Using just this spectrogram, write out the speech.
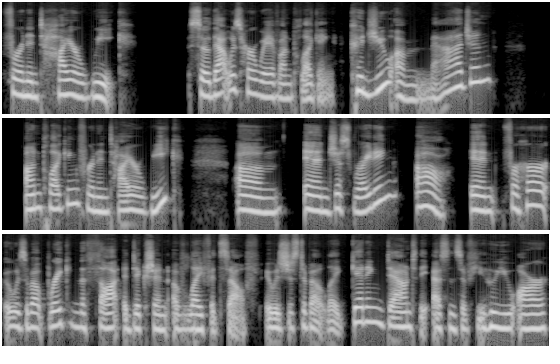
for an entire week. So that was her way of unplugging. Could you imagine unplugging for an entire week um, and just writing? Oh, and for her, it was about breaking the thought addiction of life itself. It was just about like getting down to the essence of who you are.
